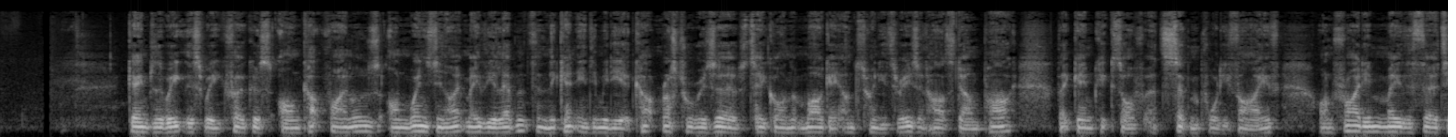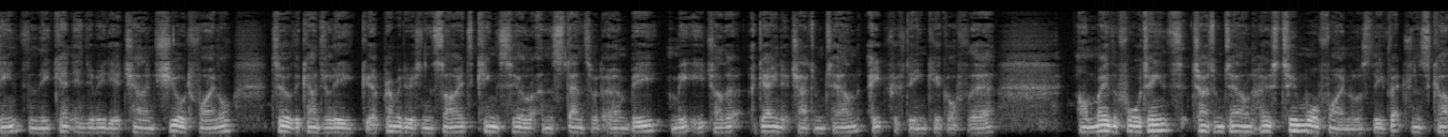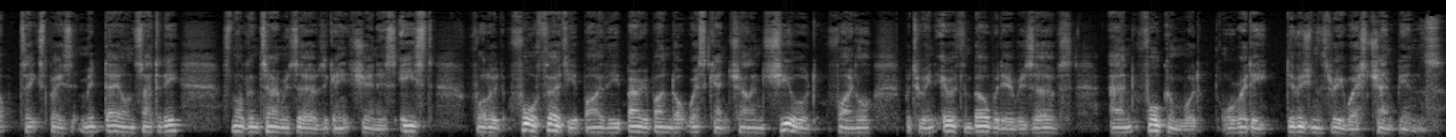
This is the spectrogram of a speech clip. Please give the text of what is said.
Games of the week this week focus on cup finals. On Wednesday night, May the 11th, in the Kent Intermediate Cup, Rusthall Reserves take on Margate Under 23s at Hartsdown Park. That game kicks off at 7.45. On Friday, May the 13th, in the Kent Intermediate Challenge Shield final, two of the County League uh, Premier Division sides, Kings Hill and Stansfeld OMB, meet each other again at Chatham Town, 8.15 kick-off there. On May the 14th, Chatham Town hosts two more finals. The Veterans Cup takes place at midday on Saturday. Snodland Town reserves against Sheerness East, followed 4.30 by the Barry Bundock West Kent Challenge Shield final between Erith and Belvedere reserves and Falconwood, already Division 3 West champions.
